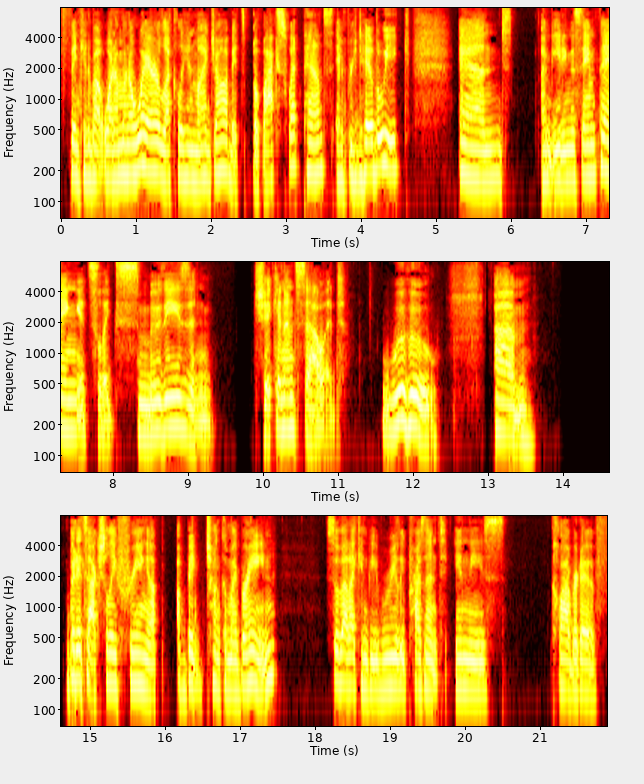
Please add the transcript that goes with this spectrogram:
thinking about what I'm going to wear. Luckily in my job, it's black sweatpants every day of the week. And I'm eating the same thing. It's like smoothies and chicken and salad. Woohoo. Um, but it's actually freeing up a big chunk of my brain so that I can be really present in these collaborative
